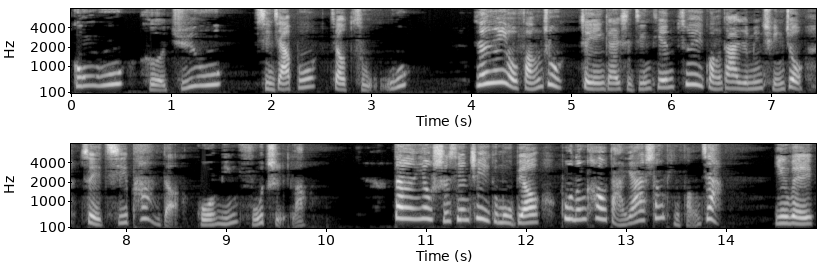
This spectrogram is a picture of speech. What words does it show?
公屋和居屋，新加坡叫祖屋，人人有房住，这应该是今天最广大人民群众最期盼的国民福祉了。但要实现这个目标，不能靠打压商品房价，因为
